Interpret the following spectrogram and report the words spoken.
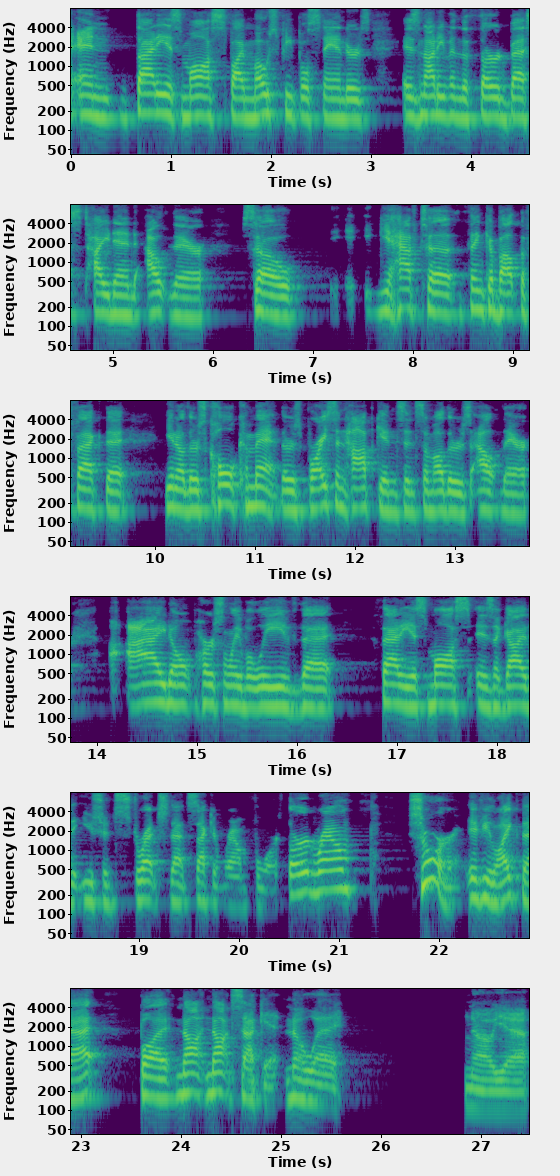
and Thaddeus Moss, by most people's standards, is not even the third best tight end out there. So you have to think about the fact that, you know, there's Cole Kmet, there's Brycen Hopkins, and some others out there. I don't personally believe that Thaddeus Moss is a guy that you should stretch that second round for. Third round, sure, if you like that, but not not second. No way. No, yeah.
